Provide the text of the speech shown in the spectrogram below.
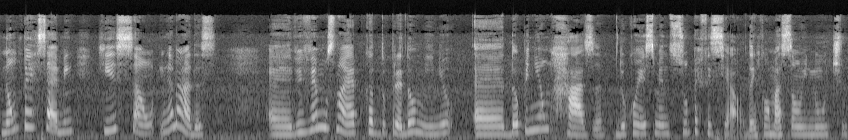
não percebem que são enganadas. É, vivemos na época do predomínio é, da opinião rasa, do conhecimento superficial, da informação inútil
